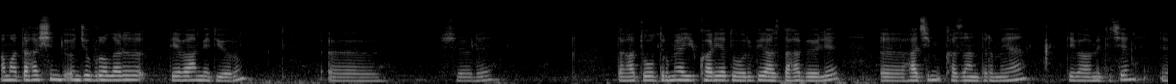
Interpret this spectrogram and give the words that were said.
Ama daha şimdi önce buraları devam ediyorum. E, şöyle daha doldurmaya yukarıya doğru biraz daha böyle e, hacim kazandırmaya devam edeceğim. E,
